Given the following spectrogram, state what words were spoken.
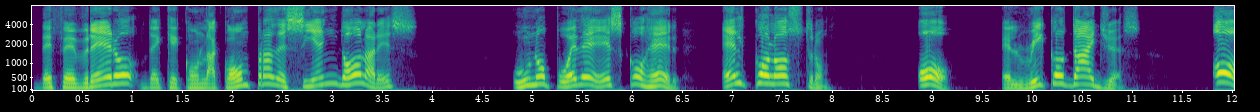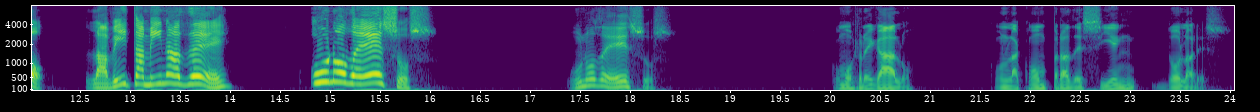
de febrero de que con la compra de 100 dólares uno puede escoger el colostrum o el Rico Digest o la vitamina D, uno de esos, uno de esos como regalo con la compra de 100 dólares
